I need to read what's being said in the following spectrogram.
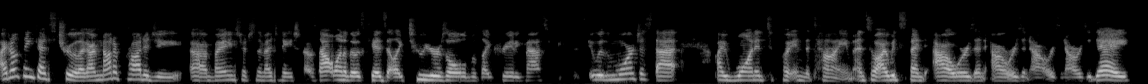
I don't think that's true. Like, I'm not a prodigy um, by any stretch of the imagination. I was not one of those kids at like two years old was like creating masterpieces. It was more just that I wanted to put in the time. And so I would spend hours and hours and hours and hours a day,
